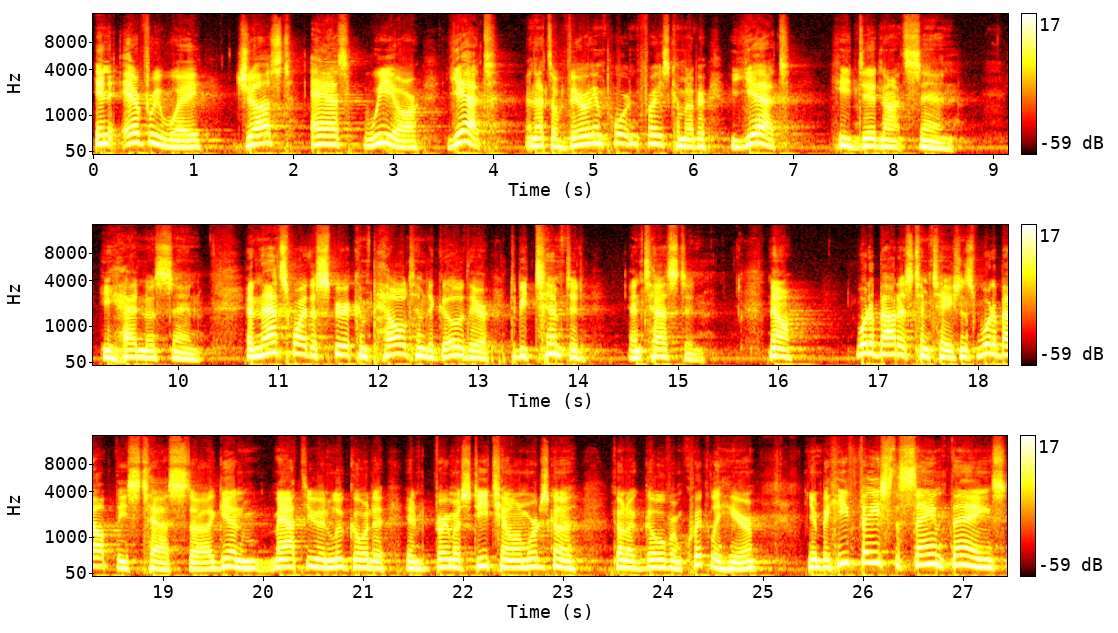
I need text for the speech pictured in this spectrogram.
In every way, just as we are, yet and that's a very important phrase coming up here. Yet he did not sin. He had no sin. And that's why the Spirit compelled him to go there, to be tempted and tested. Now, what about his temptations? What about these tests? Uh, again, Matthew and Luke go into in very much detail, and we're just going to gonna go over them quickly here. You know, but he faced the same things.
